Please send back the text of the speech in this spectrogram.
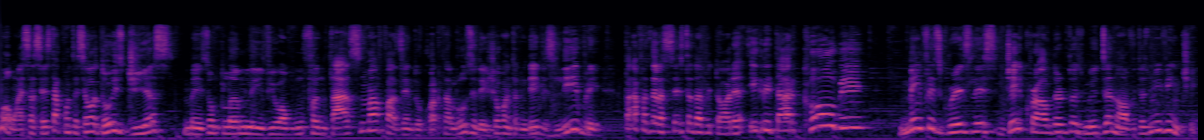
Bom, essa sexta aconteceu há dois dias. Mason Plumlee viu algum fantasma fazendo corta-luz e deixou Anthony Davis livre para fazer a cesta da vitória e gritar Kobe! Memphis Grizzlies, Jay Crowder 2019-2020.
